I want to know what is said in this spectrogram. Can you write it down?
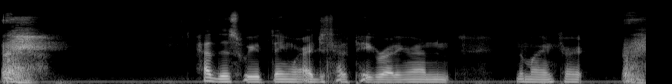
had this weird thing where I just had a pig riding around in the minecart.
